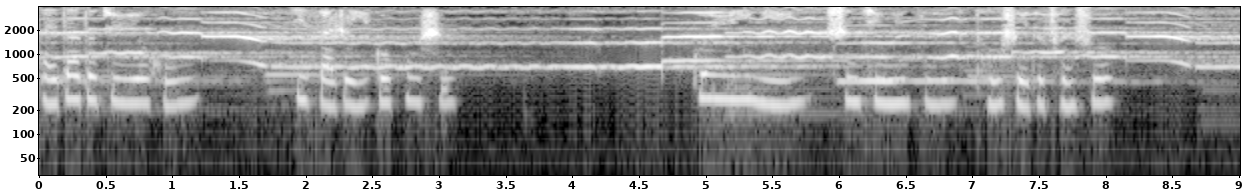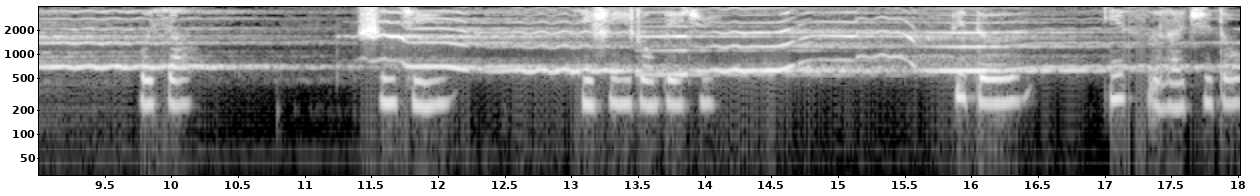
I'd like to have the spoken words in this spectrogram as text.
台大的醉月湖记载着一个故事，关于一名深情女子投水的传说。我想，深情即是一桩悲剧，必得以死来剧斗，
